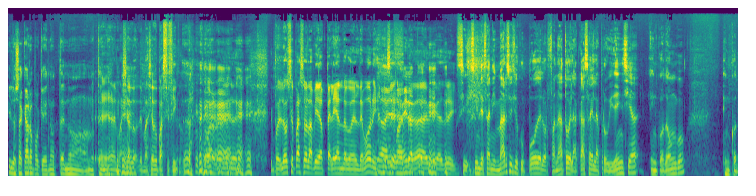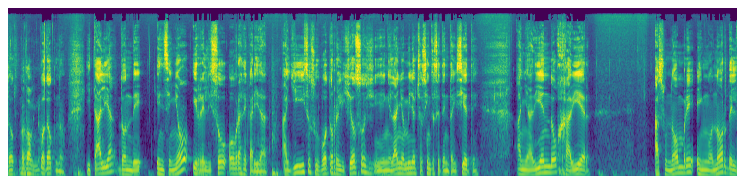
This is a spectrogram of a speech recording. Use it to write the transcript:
Y lo sacaron porque no, te- no, no tenía... Era demasiado, demasiado pacífico. y pues luego se pasó la vida peleando con el demonio. Ay, Sí, imagínate. sí. Sin desanimarse, se ocupó del orfanato de la Casa de la Providencia en Codongo, en Codogno, Codogno. Codogno, Italia, donde enseñó y realizó obras de caridad. Allí hizo sus votos religiosos y en el año 1877, añadiendo Javier a su nombre en honor del,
